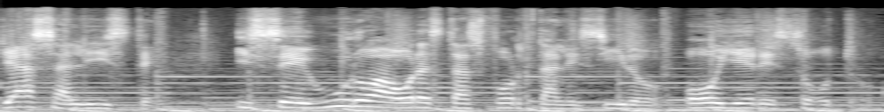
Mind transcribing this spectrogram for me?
Ya saliste. Y seguro ahora estás fortalecido. Hoy eres otro.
